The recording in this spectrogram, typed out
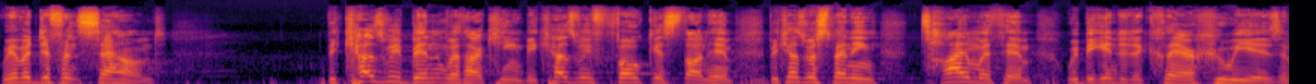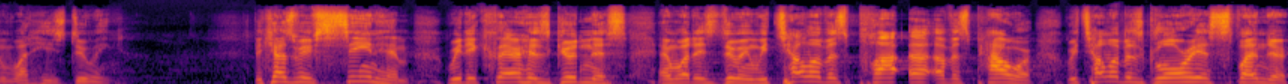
We have a different sound. Because we've been with our king, because we've focused on him, because we're spending time with him, we begin to declare who he is and what he's doing. Because we've seen him, we declare his goodness and what he's doing. We tell of his, pl- uh, of his power. We tell of his glorious splendor.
